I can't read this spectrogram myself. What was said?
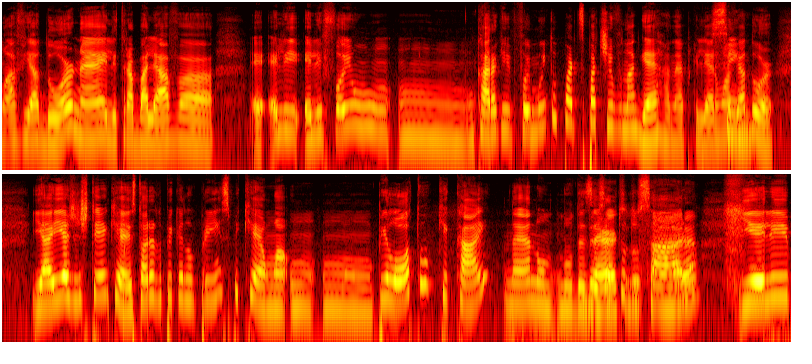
um aviador, né? Ele trabalhava... é, Ele, ele foi um, um, um cara que foi muito participativo na guerra, né? Porque ele era um Sim. aviador. E aí a gente tem aqui a história do Pequeno Príncipe, que é uma- um, um piloto que cai, né, no, no deserto, Deserto do, do Saara. E ele,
